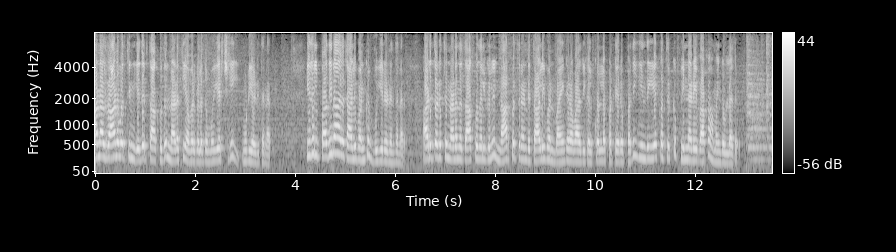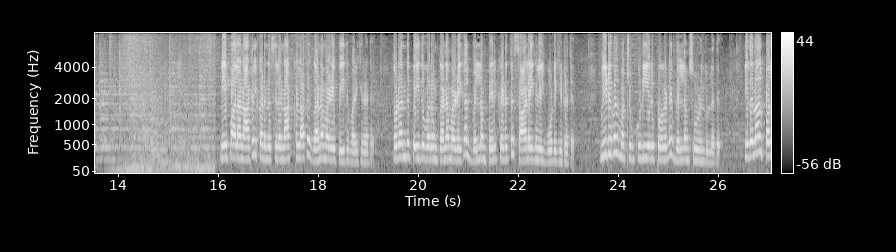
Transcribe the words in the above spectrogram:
ஆனால் ராணுவத்தின் எதிர் தாக்குதல் நடத்தி அவர்களது முயற்சியை முடியடித்தனர் இதில் பதினாறு தாலிபான்கள் உயிரிழந்தனர். அடுத்தடுத்து நடந்த தாக்குதல்களில் நாற்பத்தி இரண்டு தாலிபான் பயங்கரவாதிகள் கொல்லப்பட்டிருப்பது இந்த இயக்கத்திற்கு பின்னடைவாக அமைந்துள்ளது. நேபாள நாட்டில் கடந்த சில நாட்களாக கனமழை பெய்து வருகிறது. தொடர்ந்து பெய்து வரும் கனமழையால் வெள்ளம் பெருக்கெடுத்து சாலைகளில் ஓடுகிறது வீடுகள் மற்றும் குடியிருப்புகளை வெள்ளம் சூழ்ந்துள்ளது. இதனால் பல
